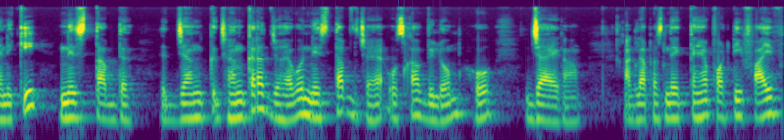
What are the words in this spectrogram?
यानी कि निस्तब्ध। झंक झंकरत जो है, वो निस्तब्ध जो है, उसका विलोम हो जाएगा। अगला प्रश्न देखते हैं फोर्टी फाइव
